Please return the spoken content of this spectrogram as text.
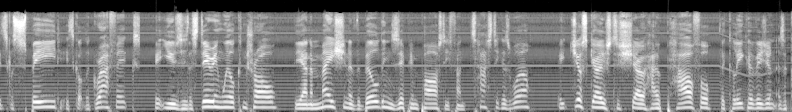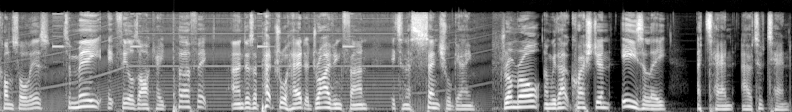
It's got speed, it's got the graphics, it uses the steering wheel control, the animation of the building zipping past is fantastic as well. It just goes to show how powerful the ColecoVision as a console is. To me, it feels arcade perfect, and as a petrol head, a driving fan, it's an essential game. Drumroll, and without question, easily a 10 out of 10.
